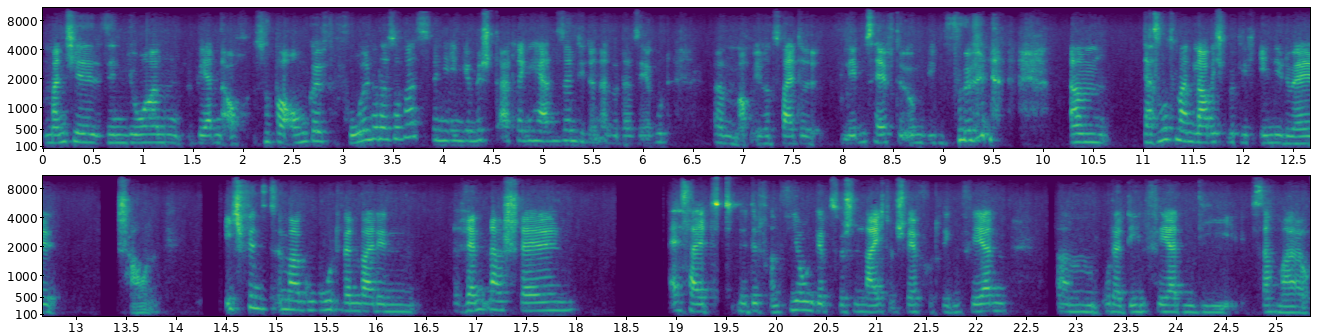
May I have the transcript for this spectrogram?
Manche Senioren werden auch super Onkel für Fohlen oder sowas, wenn die in gemischtaltrigen Herden sind, die dann also da sehr gut ähm, auch ihre zweite Lebenshälfte irgendwie füllen. ähm, das muss man, glaube ich, wirklich individuell schauen. Ich finde es immer gut, wenn bei den Rentnerstellen es halt eine Differenzierung gibt zwischen leicht- und schwerfutterigen Pferden ähm, oder den Pferden, die, ich sag mal,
